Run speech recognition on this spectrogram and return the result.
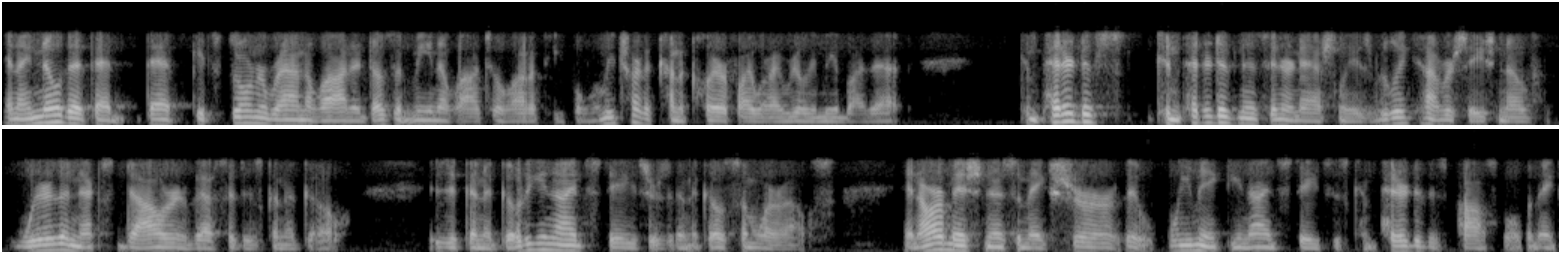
And I know that, that that gets thrown around a lot and doesn't mean a lot to a lot of people. Let me try to kind of clarify what I really mean by that. Competitive, competitiveness internationally is really a conversation of where the next dollar invested is going to go. Is it going to go to the United States or is it going to go somewhere else? And our mission is to make sure that we make the United States as competitive as possible to make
